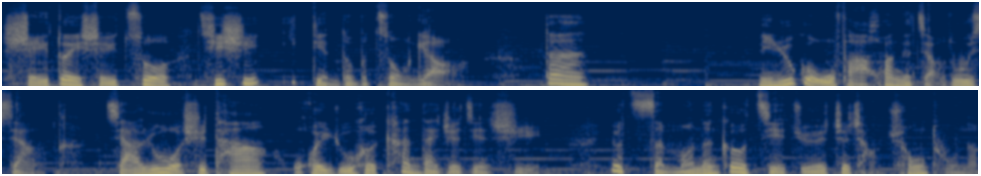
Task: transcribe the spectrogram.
谁对谁错其实一点都不重要，但你如果无法换个角度想，假如我是他，我会如何看待这件事？又怎么能够解决这场冲突呢？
